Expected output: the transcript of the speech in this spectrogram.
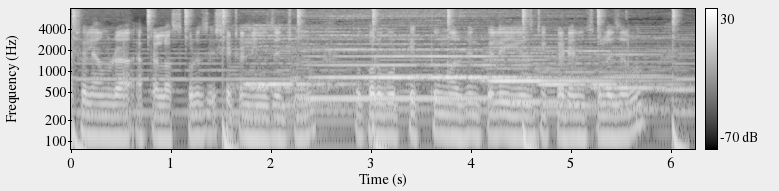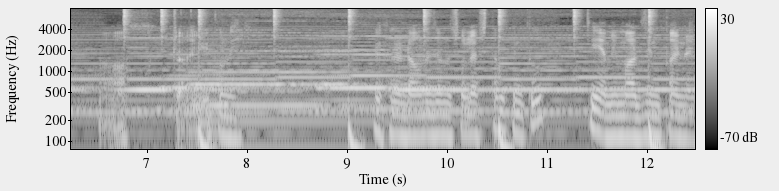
আসলে আমরা একটা লস করেছি, সেটা নিউজের জন্য। তো পরবর্তী একটু মার্জিন পেলে ইউএসডি কার্ডে আমি চলে যাব। ট্রাই নেই এখানে ডাউনের জন্য চলে আসতাম, কিন্তু কি আমি মার্জিন পাই নাই।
